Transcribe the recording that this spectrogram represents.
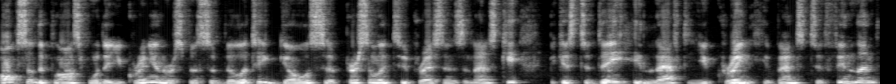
Also, the plus for the Ukrainian responsibility goes uh, personally to President Zelensky because today he left Ukraine. He went to Finland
